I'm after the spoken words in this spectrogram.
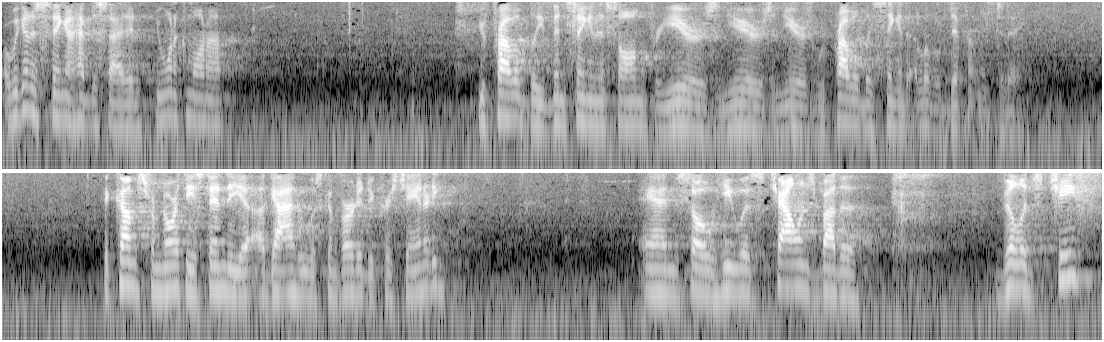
Are we going to sing I Have Decided? You want to come on up? You've probably been singing this song for years and years and years. We're probably singing it a little differently today. It comes from Northeast India, a guy who was converted to Christianity. And so he was challenged by the village chief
